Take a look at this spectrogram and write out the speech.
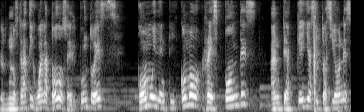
nos trata igual a todos. El punto es cómo, cómo respondes ante aquellas situaciones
